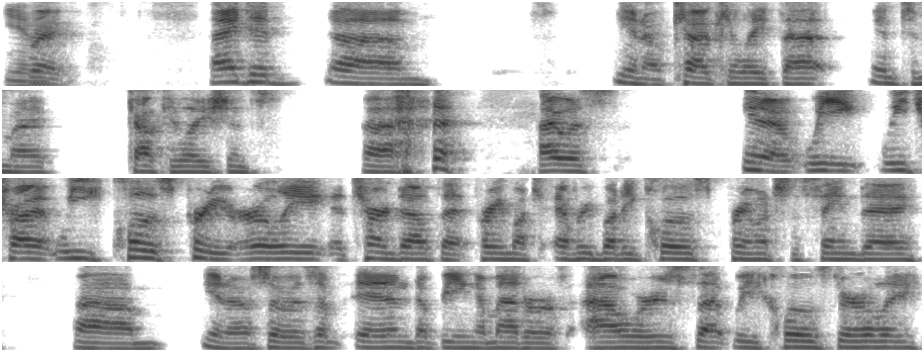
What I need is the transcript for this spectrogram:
You know? Right. I did, um, you know, calculate that into my calculations. Uh, I was, you know, we we try we closed pretty early. It turned out that pretty much everybody closed pretty much the same day. Um, you know, so it, a, it ended up being a matter of hours that we closed early,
